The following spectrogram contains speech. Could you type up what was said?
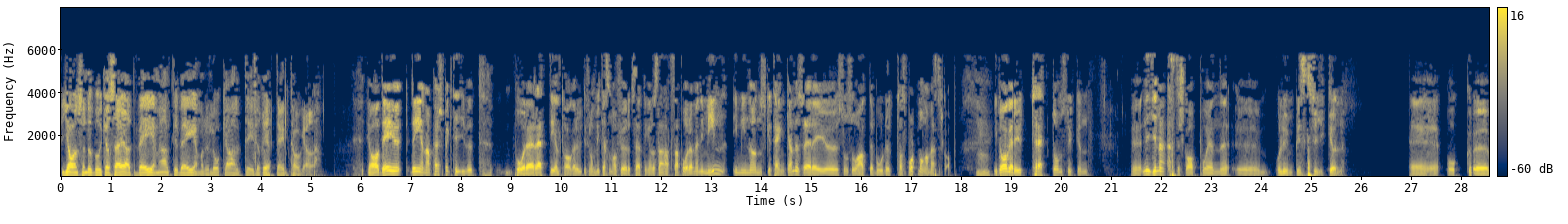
Jansson, du brukar säga att VM är alltid VM och det lockar alltid rätt deltagare. Ja, det är ju det ena perspektivet på det, rätt deltagare utifrån vilka som har förutsättningar att satsa på det. Men i min, i min önsketänkande så är det ju som så att det borde tas bort många mästerskap. Mm. Idag är det ju 13 stycken, eh, nio mästerskap på en eh, olympisk cykel. Eh, och eh,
